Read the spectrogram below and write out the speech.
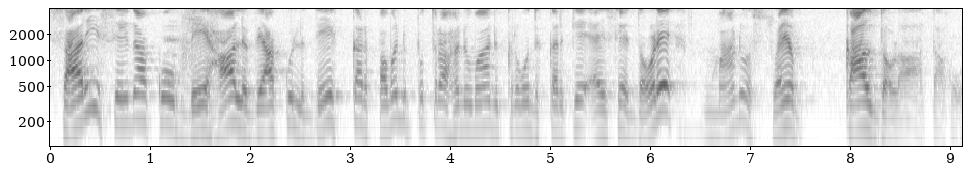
सारी सेना को बेहाल व्याकुल देखकर पवन पुत्र हनुमान क्रोध करके ऐसे दौड़े, मानो स्वयं काल दौड़ा आता हो।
